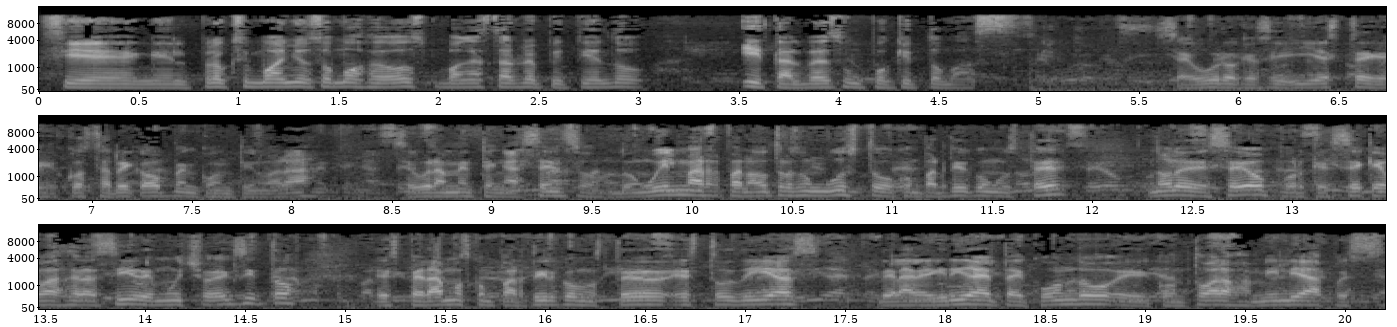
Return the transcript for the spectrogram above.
si en el próximo año somos G2, van a estar repitiendo y tal vez un poquito más. Que sí, y este Costa Rica Open continuará seguramente en ascenso. Don Wilmar, para nosotros es un gusto compartir con usted. No le deseo porque sé que va a ser así, de mucho éxito. Esperamos compartir con usted estos días de la alegría del taekwondo eh, con toda la familia pues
